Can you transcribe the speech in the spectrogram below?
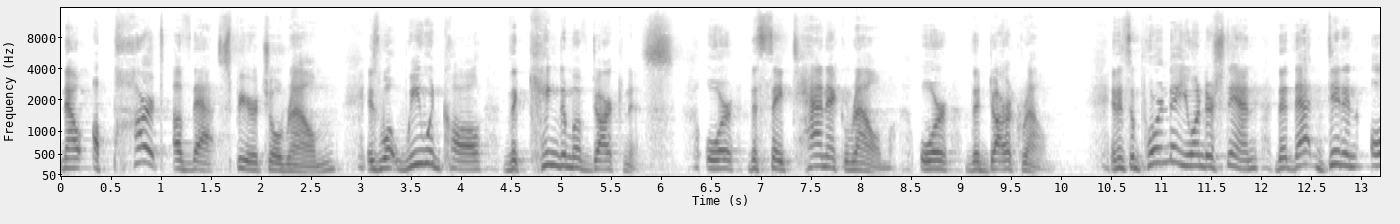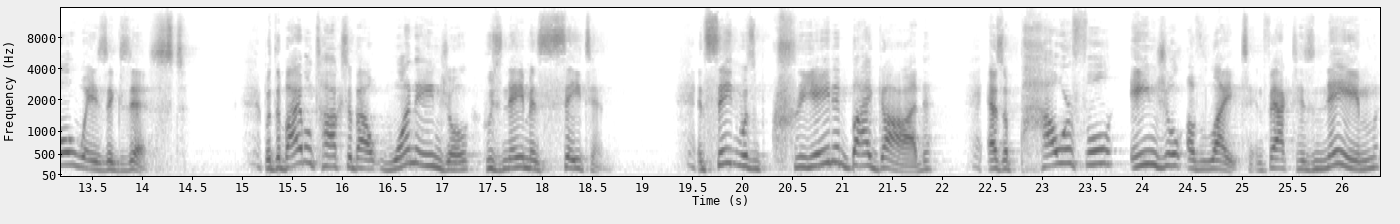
Now, a part of that spiritual realm is what we would call the kingdom of darkness, or the satanic realm, or the dark realm. And it's important that you understand that that didn't always exist. But the Bible talks about one angel whose name is Satan. And Satan was created by God as a powerful angel of light. In fact, his name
